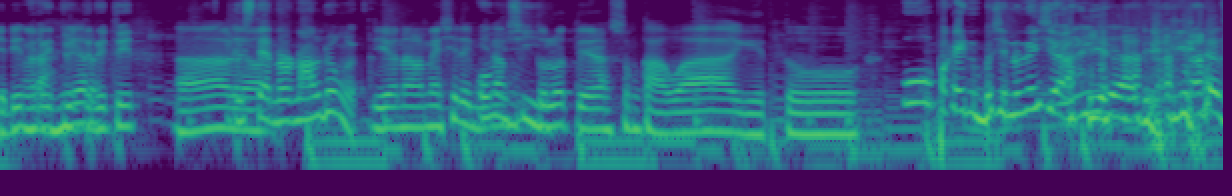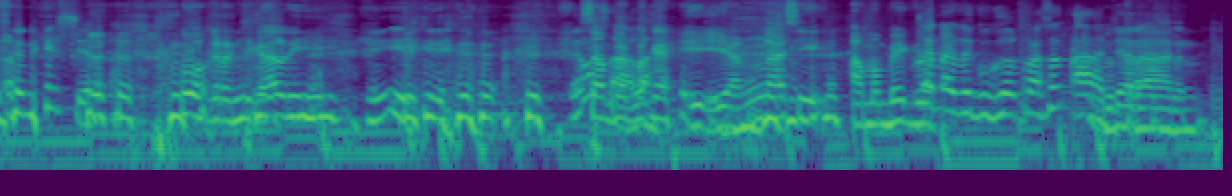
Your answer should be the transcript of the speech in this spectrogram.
Jadi Nge-retweet, terakhir retweet. eh, Leo- Cristiano Ronaldo nggak? Lionel Messi udah Oh, bilang Messi. turut bela sungkawa gitu. Oh, pakai bahasa Indonesia. iya, di Indonesia. Wah, keren sekali. Emang Sampai pakai iya enggak sih sama kan background. ada Google Translate ada Google Ran. Translate.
